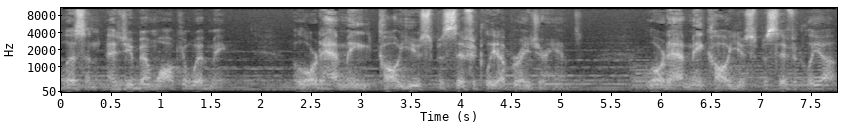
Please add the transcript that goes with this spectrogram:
Listen, as you've been walking with me, the Lord had me call you specifically up. Raise your hands. Lord had me call you specifically up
